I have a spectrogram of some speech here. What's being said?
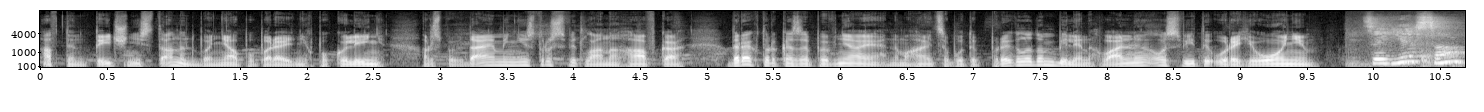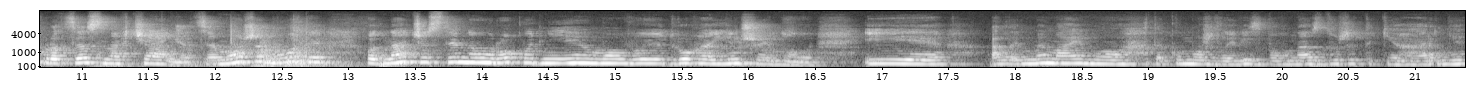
автентичність та недбання попередніх поколінь, розповідає міністру Світлана Гавка. Директорка запевняє, намагається бути прикладом білінгвальної освіти у регіоні. Це є сам процес навчання. Це може бути одна частина уроку однією мовою, друга іншою мовою. І, але ми маємо таку можливість, бо у нас дуже такі гарні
